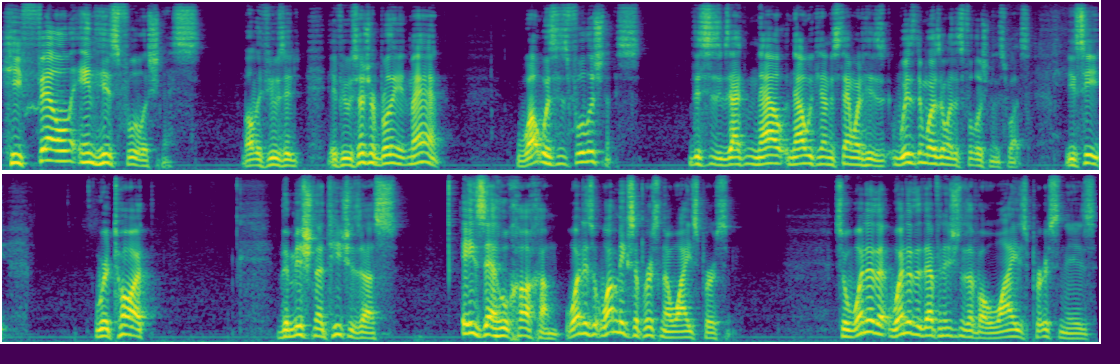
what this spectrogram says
he fell in his foolishness. Well, if he was a, if he was such a brilliant man, what was his foolishness? This is exactly now. Now we can understand what his wisdom was and what his foolishness was. You see, we're taught. The Mishnah teaches us, "Ezehu chacham." What is what makes a person a wise person? So one of the one of the definitions of a wise person is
